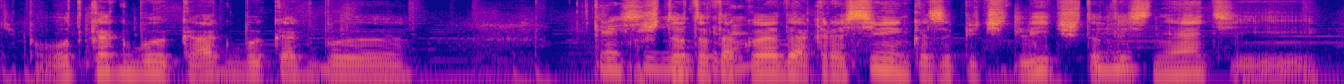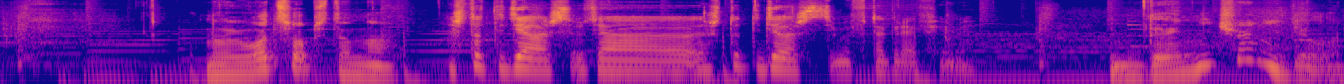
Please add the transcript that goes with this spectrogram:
типа, вот как бы, как бы, как бы что-то да? такое, да, красивенько запечатлить, что-то uh-huh. снять и ну и вот, собственно. А что ты делаешь? У тебя что ты делаешь с этими фотографиями? Да ничего не делаю.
